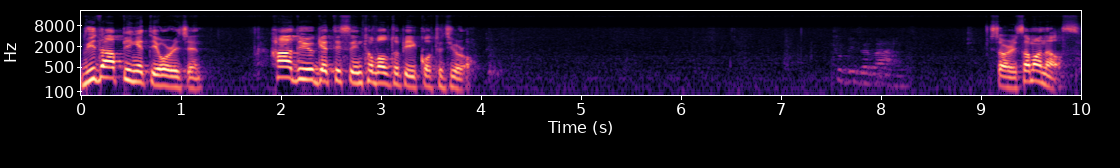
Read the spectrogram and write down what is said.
without being at the origin. How do you get this interval to be equal to zero? To be the line. Sorry, someone else.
